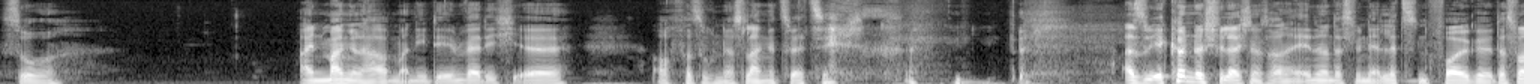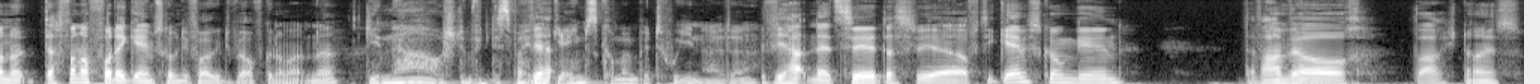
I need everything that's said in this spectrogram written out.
so einen Mangel haben an Ideen, werde ich äh, auch versuchen, das lange zu erzählen. Also ihr könnt euch vielleicht noch dran erinnern, dass wir in der letzten Folge, das war noch, das war noch vor der Gamescom, die Folge, die wir aufgenommen haben, ne? Genau, stimmt. Das war Ja. die Gamescom in Between, Alter. Wir hatten erzählt, dass wir auf die Gamescom gehen. Da waren wir auch, war recht nice.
